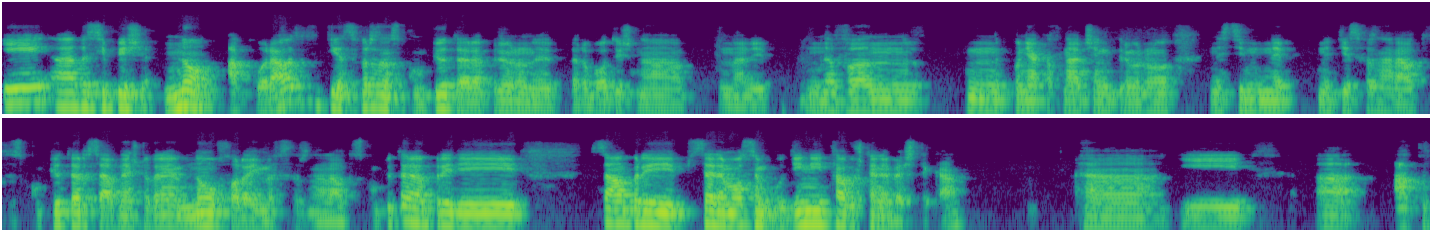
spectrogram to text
и а, да си пише. Но ако работата ти е свързана с компютъра, примерно не работиш на, нали, навън, по някакъв начин, примерно, не, си, не, не ти е свързана работата с компютър. Сега в днешно време много хора има свързана работа с компютъра. Преди, само преди 7-8 години това въобще не беше така. А, и а, ако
